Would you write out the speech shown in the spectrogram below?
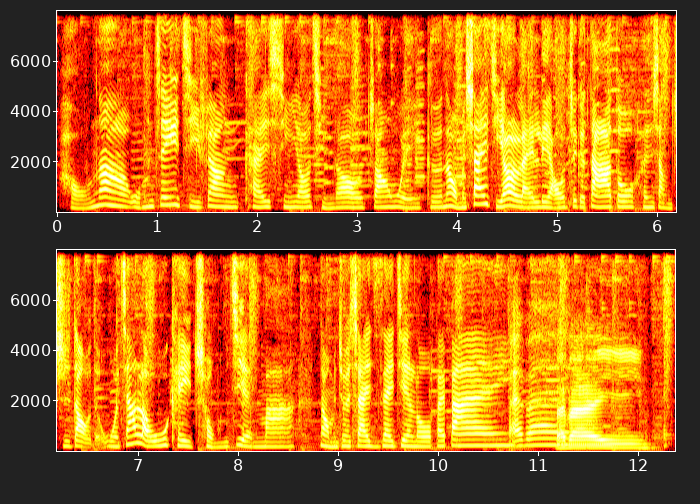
好，那我们这一集非常开心邀请到张维哥。那我们下一集要来聊这个大家都很想知道的，我家老屋可以重建吗？那我们就下一集再见喽，拜拜，拜拜，拜拜。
